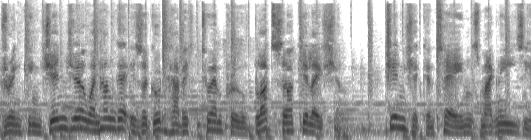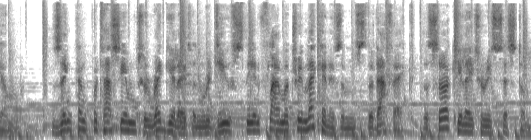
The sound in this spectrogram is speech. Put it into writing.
Drinking ginger when hunger is a good habit to improve blood circulation. Ginger contains magnesium, zinc and potassium to regulate and reduce the inflammatory mechanisms that affect the circulatory system.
